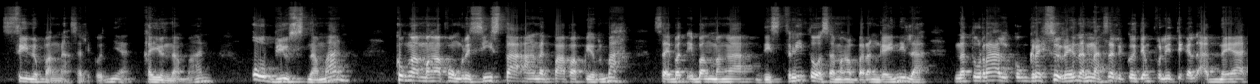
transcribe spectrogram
sino pang nasa likod niyan? Kayo naman? Obvious naman. Kung ang mga kongresista ang nagpapapirma sa iba't ibang mga distrito, sa mga barangay nila, natural, kongreso rin ang nasa likod yung political ad na yan.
